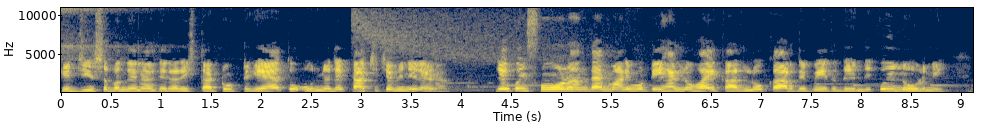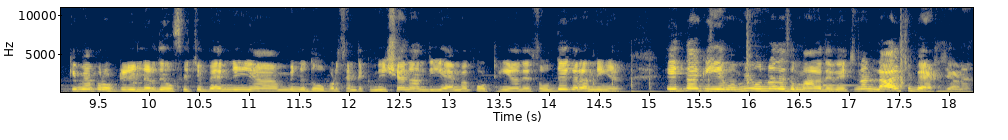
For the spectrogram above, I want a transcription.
ਕਿ ਜਿਸ ਬੰਦੇ ਨਾਲ ਤੇਰਾ ਰਿਸ਼ਤਾ ਟੁੱਟ ਗਿਆ ਹੈ, ਤੂੰ ਉਹਨਾਂ ਦੇ ਟੱਚ 'ਚ ਵੀ ਨਹੀਂ ਰਹਿਣਾ। ਜੇ ਕੋਈ ਫੋਨ ਆਂਦਾ ਹੈ, ਮਾੜੀ ਮੋਟੀ ਹੈਲੋ ਹਾਈ ਕਰ ਲੋ ਘਰ ਦੇ ਭੇਤ ਦੇਣ ਦੀ ਕੋਈ ਲੋੜ ਨਹੀਂ। ਕਿ ਮੈਂ ਪ੍ਰੋਪਰਟੀ ਡੀਲਰ ਦੇ ਆਫਿਸ 'ਚ ਬਹਿਨੀ ਆ ਮੈਨੂੰ 2% ਕਮਿਸ਼ਨ ਆਂਦੀ ਹੈ ਮੈਂ ਕੋਠੀਆਂ ਦੇ ਸੌਦੇ ਕਰਾਨੀ ਆ ਇਦਾਂ ਕੀ ਹੈ ਮੰਮੀ? ਉਹਨਾਂ ਦੇ ਦਿਮਾਗ ਦੇ ਵਿੱਚ ਨਾ ਲਾਲਚ ਬੈਠ ਜਾਣਾ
